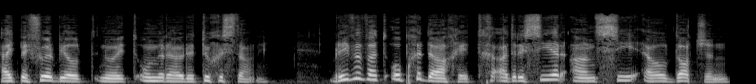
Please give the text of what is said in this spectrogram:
Hy het byvoorbeeld nooit onderhoude toegestaan nie. Briewe wat opgedaag het geadresseer aan C.L. Dodgen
